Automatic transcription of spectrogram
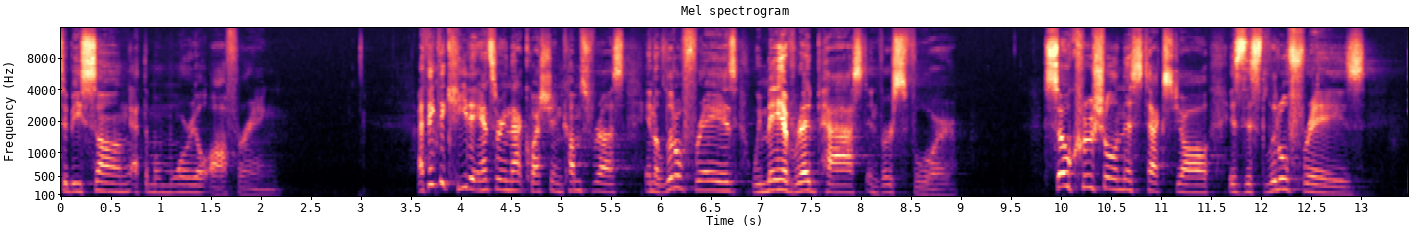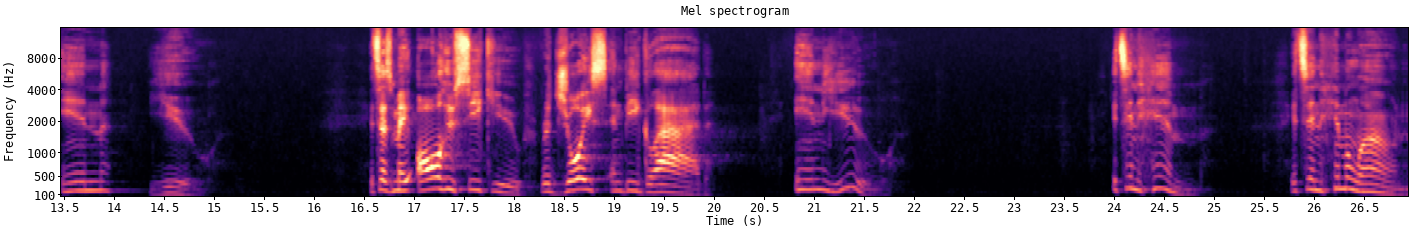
to be sung at the memorial offering? I think the key to answering that question comes for us in a little phrase we may have read past in verse 4. So crucial in this text, y'all, is this little phrase, in you. It says, May all who seek you rejoice and be glad in you. It's in Him. It's in Him alone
